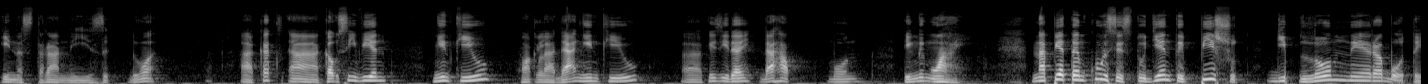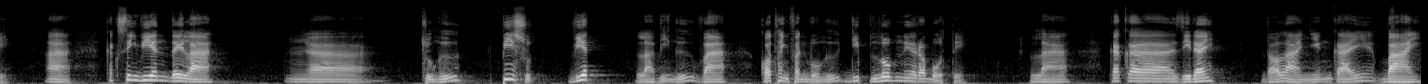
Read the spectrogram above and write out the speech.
иностранный язык đúng không ạ? À, các à, cậu sinh viên nghiên cứu hoặc là đã nghiên cứu à, cái gì đây? Đã học môn tiếng nước ngoài. На пятом курсе студенты пишут дипломные работы. À, các sinh viên đây là à, chủ ngữ пишут viết là vị ngữ và có thành phần bổ ngữ дипломные работы là các uh, gì đây? Đó là những cái bài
